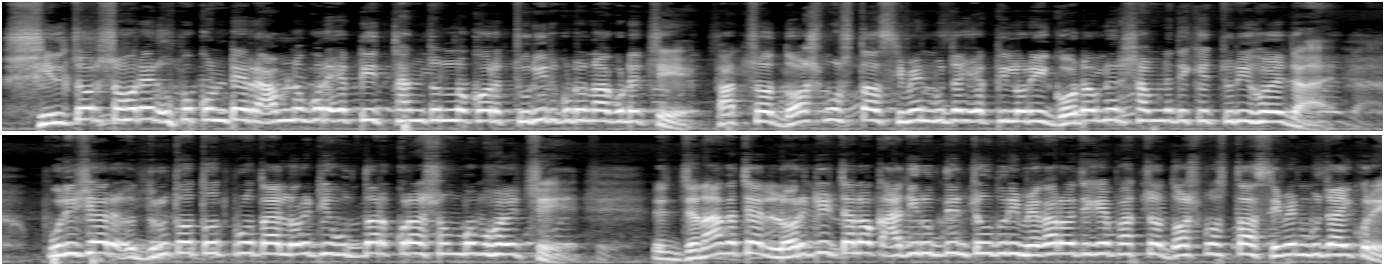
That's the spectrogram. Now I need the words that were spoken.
শিলচর শহরের উপকণ্ঠে রামনগরে একটি চাঞ্চল্যকর চুরির ঘটনা ঘটেছে। পাঁচশো দশ বস্তা সিমেন্ট বোঝাই একটি লরি গোডাউনের সামনে দেখে চুরি হয়ে যায়। পুলিশের দ্রুত তৎপরতায় লরিটি উদ্ধার করা সম্ভব হয়েছে। জানা গেছে, লরিটির চালক আজির উদ্দিন চৌধুরী মেঘালয় থেকে পাঁচশো দশ বস্তা সিমেন্ট বুঝাই করে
